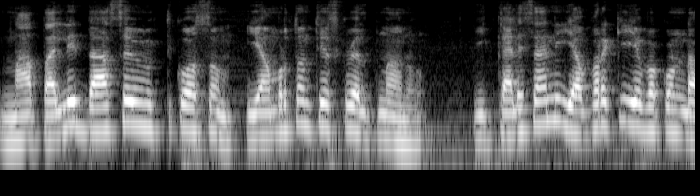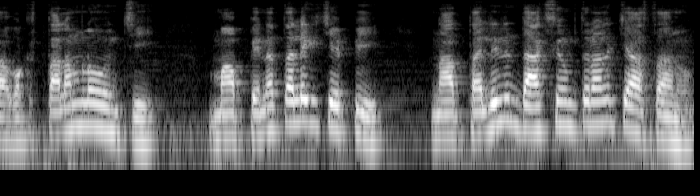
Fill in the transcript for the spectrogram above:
నా తల్లి దాస్య విముక్తి కోసం ఈ అమృతం తీసుకువెళ్తున్నాను. ఈ కలశాన్ని ఎవరికీ ఇవ్వకుండా ఒక స్థలంలో ఉంచి మా పినతల్లికి చెప్పి నా తల్లిని దాస్యముక్తురాలని చేస్తాను.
